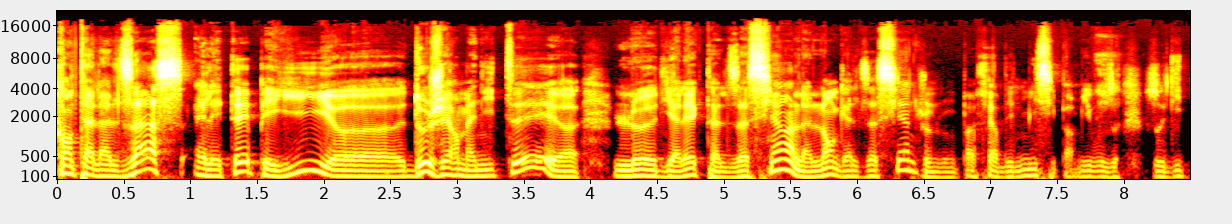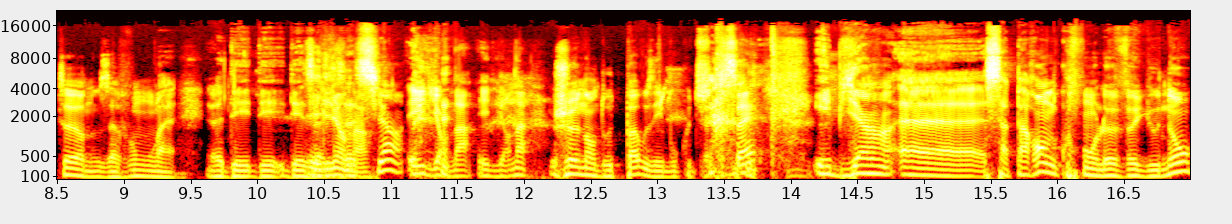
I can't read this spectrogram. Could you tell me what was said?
Quant à l'Alsace, elle était pays euh, de germanité. Euh, le dialecte alsacien, la langue alsacienne. Je ne veux pas faire d'ennemis si parmi vos auditeurs nous avons euh, des, des, des Et il. Alsaciens. Et il y en a. Et il y en a. Je n'en doute pas. Vous avez beaucoup de succès. eh bien, euh, s'apparente, qu'on le veuille ou non,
